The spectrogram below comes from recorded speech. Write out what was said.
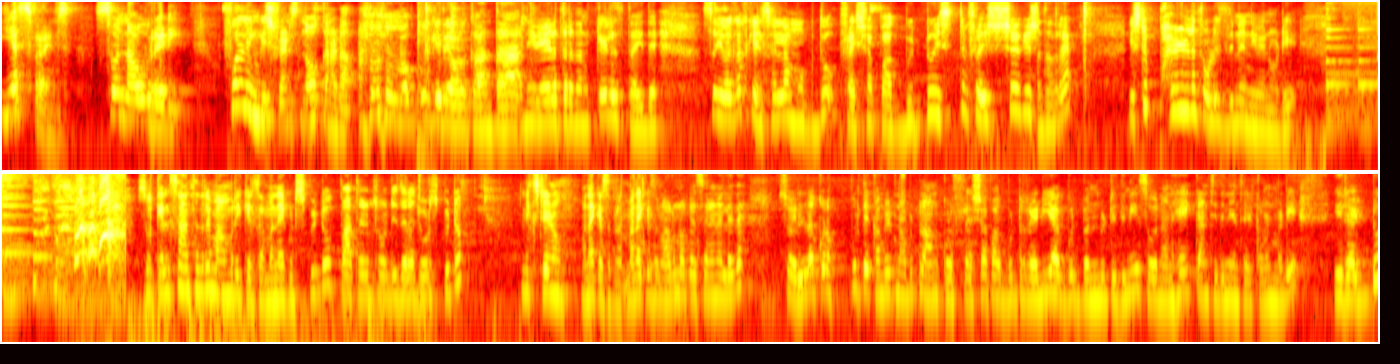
ಎಸ್ ಫ್ರೆಂಡ್ಸ್ ಸೊ ನಾವು ready full English friends no Kannada ಮಕ್ಕಳಿಗಿರಿ ಅವಳಕ ಅಂತ ನೀವು ಹೇಳ್ತಾರೆ ನನಗೆ ಕೇಳಿಸ್ತಾ ಇದ್ದೆ. ಸೊ ಇವಾಗ ಕೆಲಸ ಎಲ್ಲ ಮುಗಿದು ಫ್ರೆಶ್ ಅಪ್ ಆಗಿಬಿಟ್ಟು ಇಷ್ಟು ಫ್ರೆಶ್ ಆಗಿ ಅಂತಂದರೆ ಇಷ್ಟು ಪಳ್ಳ ತೊಳಿತಿದ್ದೀನಿ ನೀವೇ ನೋಡಿ. ಸೊ ಕೆಲಸ ಅಂತಂದರೆ ಮಾಮೂಲಿ ಕೆಲಸ. ಮನೆ ಗುಡಿಸ್ಬಿಟ್ಟು, ಪಾತ್ರೆಗಳು ತೊಳೆದಿದ್ದೆಲ್ಲ ಜೋಡಿಸ್ಬಿಟ್ಟು ನೆಕ್ಸ್ಟ್ ಏನು? ಮನೆ ಕೆಲಸ ಮನೆ ಕೆಲಸ ನಾರ್ಮಲ್ ಕೆಲಸ ಏನೆಲ್ಲ ಸೊ ಎಲ್ಲ ಕೂಡ ಪೂರ್ತಿ ಕಂಪ್ಲೀಟ್ ಮಾಡಿಬಿಟ್ಟು ನಾನು ಕೂಡ ಫ್ರೆಶ್ ಅಪ್ ಆಗಿಬಿಟ್ಟು ರೆಡಿ ಆಗಿಬಿಟ್ಟು ಬಂದುಬಿಟ್ಟಿದ್ದೀನಿ. ಸೊ ನಾನು ಹೇಗೆ ಕಾಣ್ತಿದ್ದೀನಿ ಅಂತ ಹೇಳಿ ಕಮೆಂಟ್ ಮಾಡಿ. ಈ ರೆಡ್ಡು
